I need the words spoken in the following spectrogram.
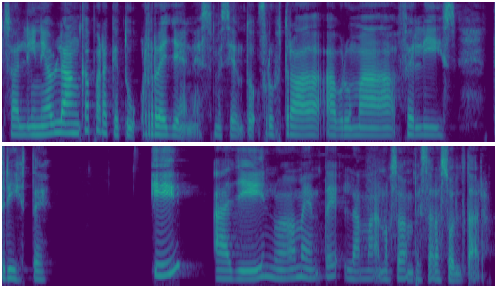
O sea, línea blanca para que tú rellenes. Me siento frustrada, abrumada, feliz, triste. Y allí nuevamente la mano se va a empezar a soltar.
